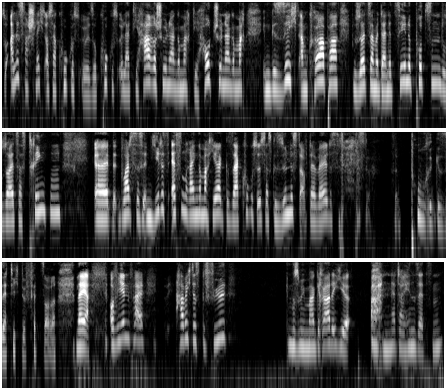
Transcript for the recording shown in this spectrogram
So alles war schlecht außer Kokosöl. So Kokosöl hat die Haare schöner gemacht, die Haut schöner gemacht, im Gesicht, am Körper. Du sollst damit deine Zähne putzen, du sollst das trinken. Äh, du hattest das in jedes Essen reingemacht. Jeder hat gesagt, Kokosöl ist das gesündeste auf der Welt. Das sind halt so pure gesättigte Fettsäure. Naja, auf jeden Fall habe ich das Gefühl, ich muss mich mal gerade hier oh, netter hinsetzen.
